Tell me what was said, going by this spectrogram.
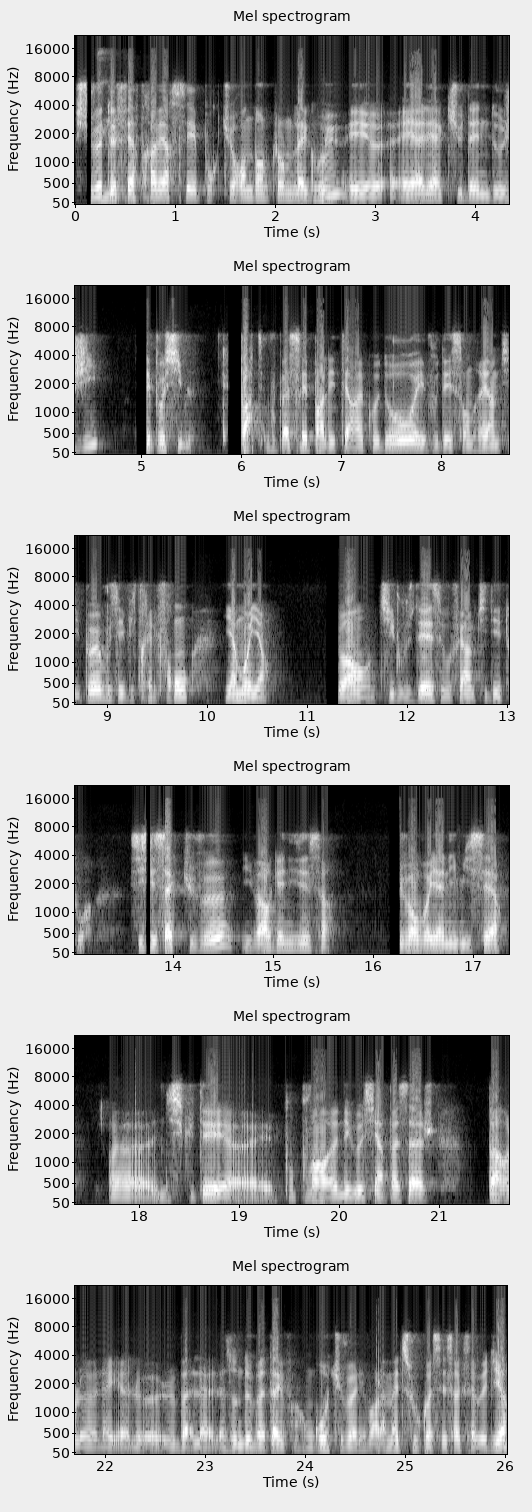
je veux te Oui. faire traverser pour que tu rentres dans le clan de la grue et, euh, et aller à Kyuden Doji, c'est possible. Vous passerez par les terres à Kodo et vous descendrez un petit peu, vous éviterez le front, il y a moyen. Tu vois, en petit loose day, c'est vous faire un petit détour. Si c'est ça que tu veux, il va organiser ça. Tu veux envoyer un émissaire euh, discuter euh, pour pouvoir négocier un passage par le, la, le- le ba- la- la zone de bataille. Enfin, en gros, tu veux aller voir la Matsu, quoi. C'est ça que ça veut dire.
